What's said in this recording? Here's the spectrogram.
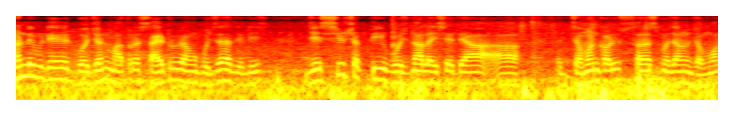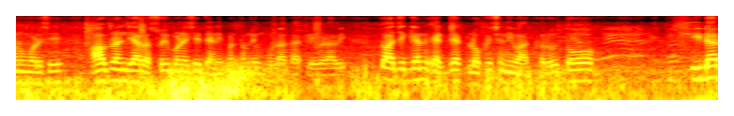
અનલિમિટેડ ભોજન માત્ર સાઠ રૂપિયામાં ગુજરાતી ડીશ જે શિવશક્તિ ભોજનાલય છે, ત્યાં જમણ કાઢ્યું સરસ મજાનું જમવાનું મળે છે. આ ઉપરાંત જ્યાં રસોઈ બને છે, ત્યાંની પણ તમને મુલાકાત લેવડાવી. તો આ જગ્યાનું એક્ઝેક્ટ લોકેશનની વાત કરું તો ઈડર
